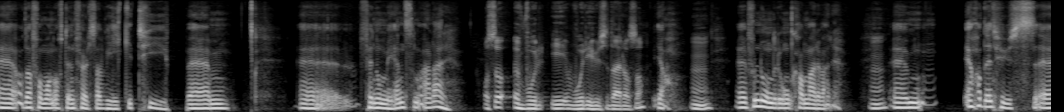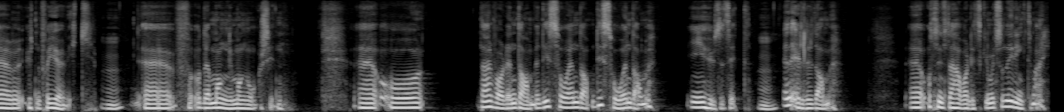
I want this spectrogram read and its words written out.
Eh, og da får man ofte en følelse av hvilken type eh, fenomen som er der. Også eh, hvor, i- hvor i huset der også? Ja. Mm. for noen rom kan være verre. Eh, jeg hadde et hus eh, utenfor Gjøvik. Eh, og det er mange, mange år siden. Eh, og der var det en dame. De så en dame, de så en dame i huset sitt. En eldre dame. Eh, og syntes det her var litt skummelt, så de ringte meg.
